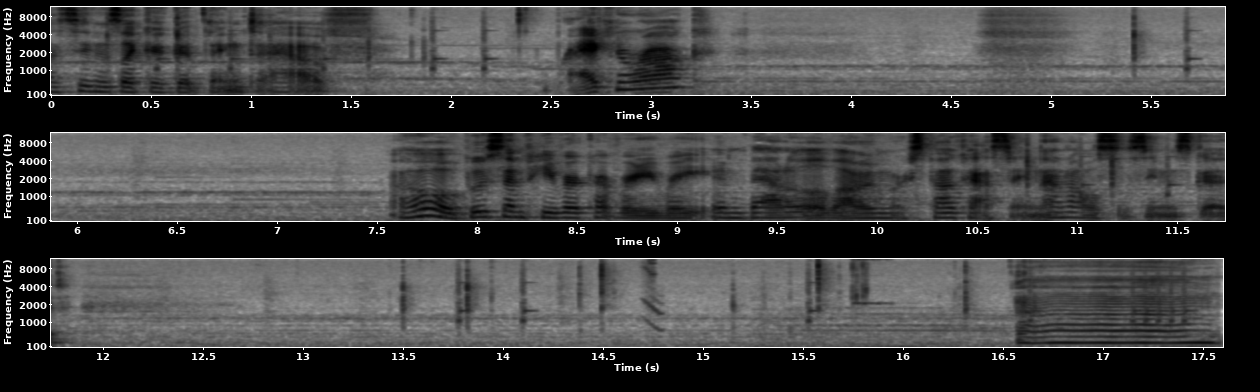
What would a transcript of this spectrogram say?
That seems like a good thing to have. Ragnarok? Oh, boost MP recovery rate in battle, allowing more spellcasting. That also seems good. Um...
